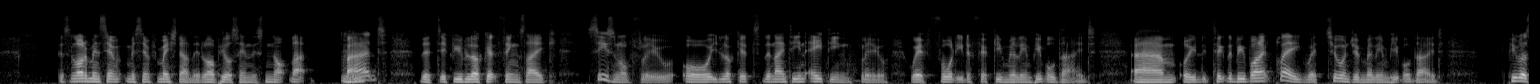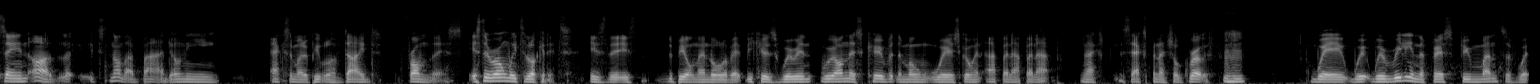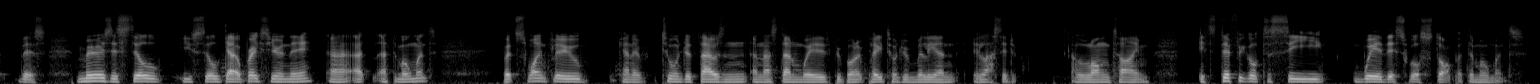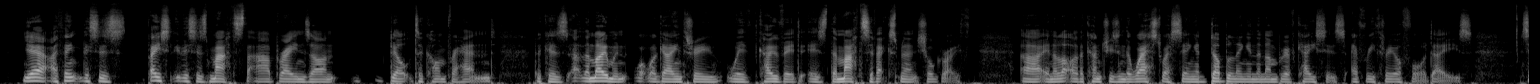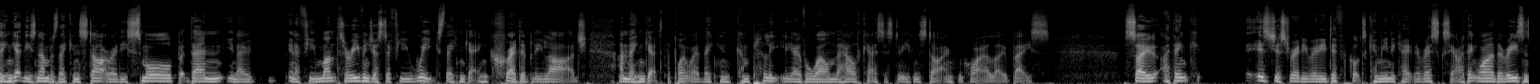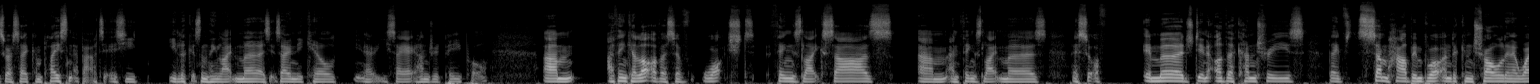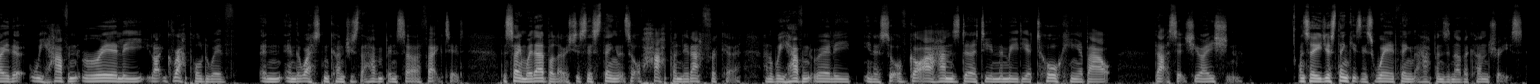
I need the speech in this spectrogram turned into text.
There's a lot of mis- misinformation out there. A lot of people saying it's not that mm-hmm. bad. Mm-hmm. That if you look at things like seasonal flu, or you look at the 1918 flu, where 40 to 50 million people died, um, or you take the bubonic plague, where 200 million people died, people are saying, "Oh, look, it's not that bad. Only X amount of people have died from this. It's the wrong way to look at it. Is the is the be all and end all of it because we're in we're on this curve at the moment where it's going up and up and up. This exponential growth. Mm-hmm. Where we're, we're really in the first few months of this. MERS is still you still get outbreaks here and there uh, at at the moment, but swine flu kind of 200,000 and that's done with bubonic plague 200 million. It lasted a long time. It's difficult to see where this will stop at the moment. Yeah, I think this is basically this is maths that our brains aren't built to comprehend because at the moment what we're going through with covid is the maths of exponential growth. Uh, in a lot of the countries in the west we're seeing a doubling in the number of cases every three or four days. So you can get these numbers they can start really small but then you know in a few months or even just a few weeks they can get incredibly large and they can get to the point where they can completely overwhelm the healthcare system even starting from quite a low base. So i think it is just really, really difficult to communicate the risks here. I think one of the reasons we're so complacent about it is you, you look at something like MERS, it's only killed, you know, you say 800 people. Um, I think a lot of us have watched things like SARS um, and things like MERS. They sort of emerged in other countries. They've somehow been brought under control in a way that we haven't really like grappled with in, in the Western countries that haven't been so affected. The same with Ebola. It's just this thing that sort of happened in Africa, and we haven't really, you know, sort of got our hands dirty in the media talking about that situation. And so you just think it's this weird thing that happens in other countries.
